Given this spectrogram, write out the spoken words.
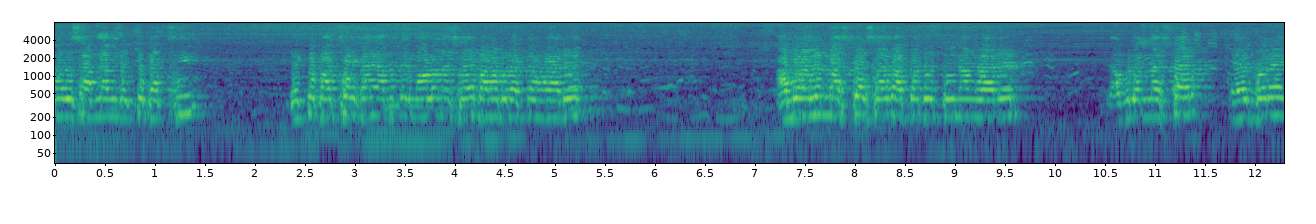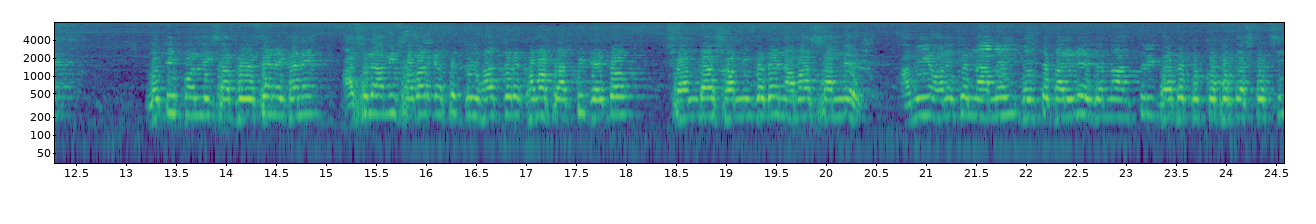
আমাদের সামনে আমি দেখতে পাচ্ছি। দেখতে পাচ্ছি এখানে আমাদের মৌলানা সাহেব, আমাদের একটা ওয়ার্ডের। আবু আলম মাস্টার সাহেব, আপনাদের দুই নং ওয়ার্ডের। আবুল আলম মাস্টার, এরপরে লতিফ মল্লিক সাহেব রয়েছেন এখানে। আসলে আমি সবার কাছে দু হাত ধরে ক্ষমা প্রার্থী, যেহেতু সন্ধ্যা সন্নিকটে নামার সামনে। আমি অনেকের নামেই বলতে পারি না এই জন্য আন্তরিকভাবে দুঃখ প্রকাশ করছি।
